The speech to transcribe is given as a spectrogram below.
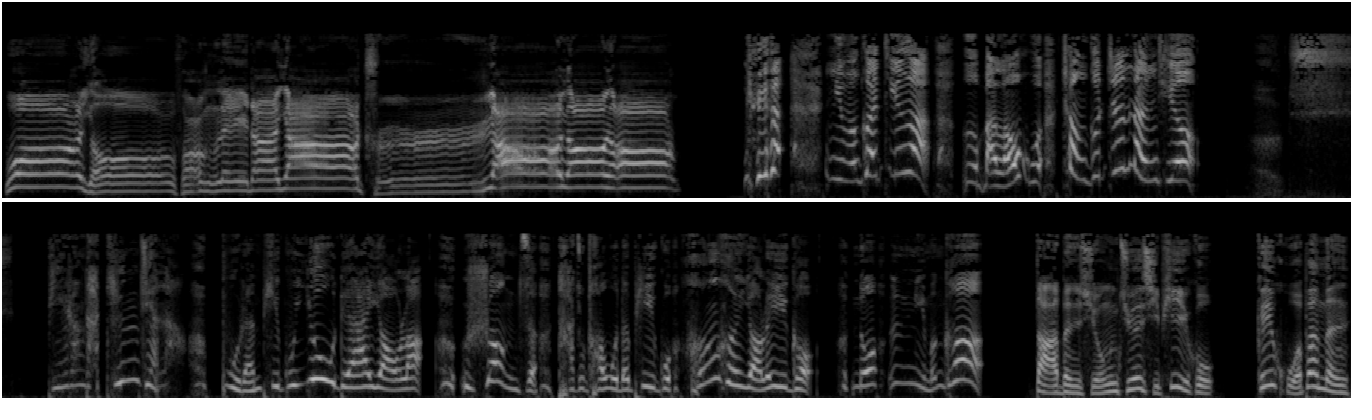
我有锋利的牙齿，呀呀呀！你们快听啊，恶霸老虎唱歌真难听！嘘，别让他听见了，不然屁股又得挨咬了。上次他就朝我的屁股狠狠咬了一口。喏，你们看。大笨熊撅起屁股，给伙伴们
